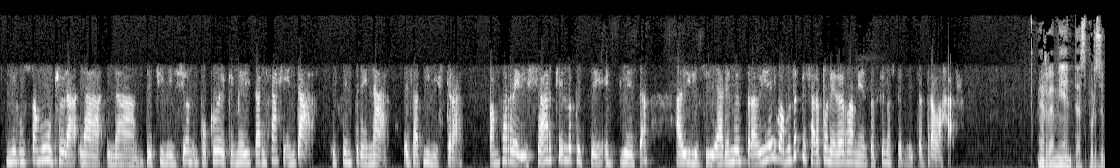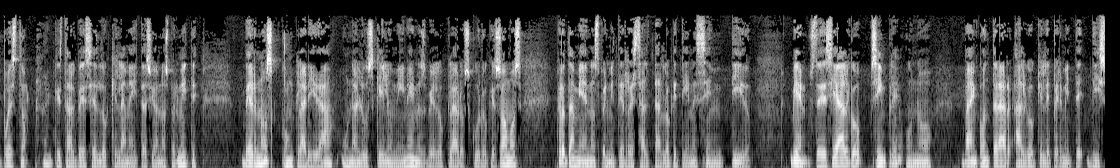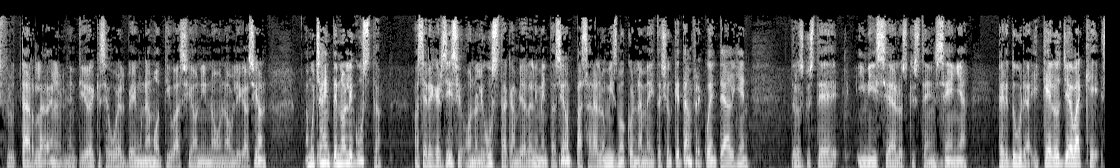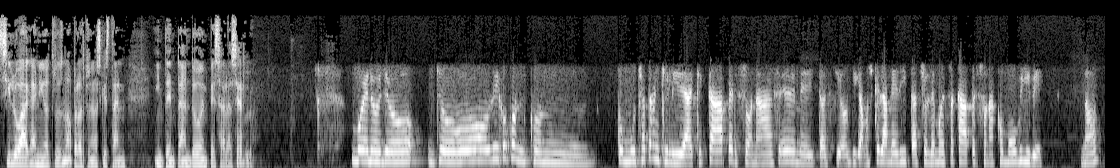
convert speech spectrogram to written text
me gusta mucho la, la, la definición un poco de que meditar es agendar, es entrenar, es administrar. Vamos a revisar qué es lo que se empieza a dilucidar en nuestra vida y vamos a empezar a poner herramientas que nos permitan trabajar. Herramientas, por supuesto, que tal vez es lo que la meditación nos permite. Vernos con claridad, una luz que ilumina y nos ve lo claro oscuro que somos, pero también nos permite resaltar lo que tiene sentido. Bien, usted decía algo simple, uno va a encontrar algo que le permite disfrutarla en el sentido de que se vuelve una motivación y no una obligación. A mucha gente no le gusta hacer ejercicio o no le gusta cambiar la alimentación. Pasará lo mismo con la meditación. ¿Qué tan frecuente alguien de los que usted inicia, de los que usted enseña, perdura? ¿Y qué los lleva a que sí lo hagan y otros no, para las personas que están intentando empezar a hacerlo? Bueno, yo, yo digo con, con, con mucha tranquilidad que cada persona hace de meditación, digamos que la meditación le muestra a cada persona cómo vive, ¿no?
